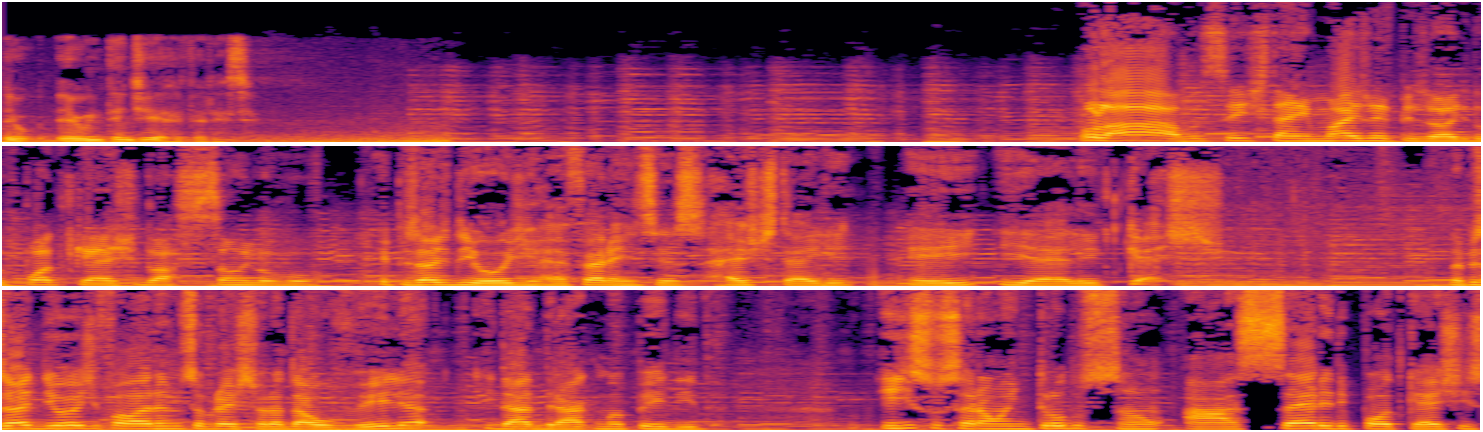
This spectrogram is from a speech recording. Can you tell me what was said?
Eu, eu entendi a referência. Olá, você está em mais um episódio do podcast do Ação e Louvor. Episódio de hoje, referências, hashtag AILCast. No episódio de hoje falaremos sobre a história da ovelha e da dracma perdida. Isso será uma introdução à série de podcasts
